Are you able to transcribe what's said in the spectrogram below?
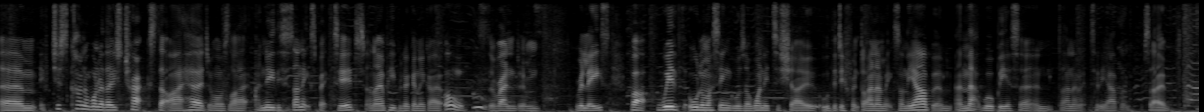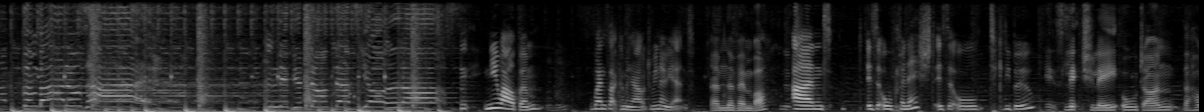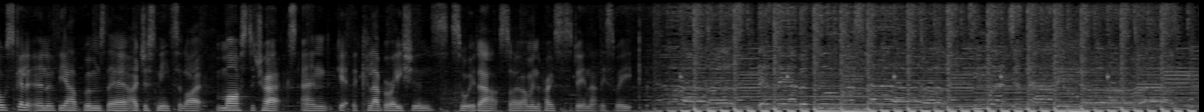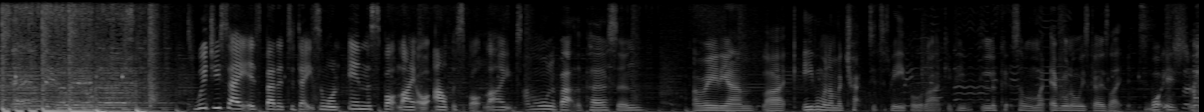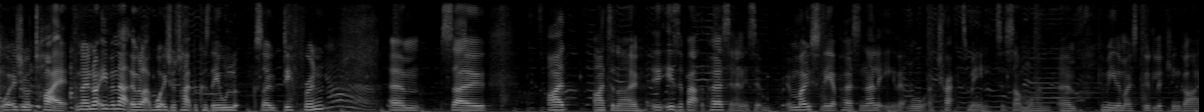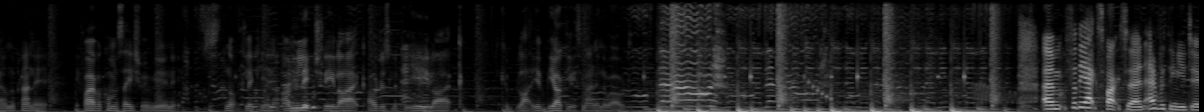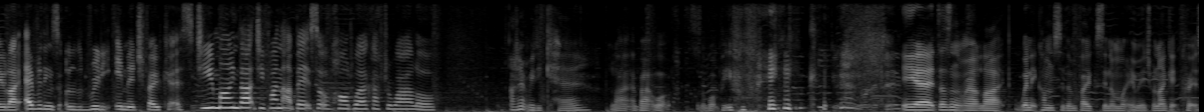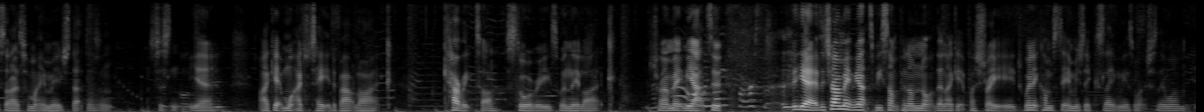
Um, it's just kind of one of those tracks that I heard and I was like, I knew this is unexpected. I know people are going to go, oh, it's a random release. But with all of my singles, I wanted to show all the different dynamics on the album, and that will be a certain dynamic to the album. So The bottles high, and if you don't, that's your loss. New album. When's that coming out? Do we know yet? um, November. And is it all finished? Is it all tickety boo? It's literally all done. The whole skeleton of the album's there. I just need to like master tracks and get the collaborations sorted out. So I'm in the process of doing that this week. Would you say it's better to date someone in the spotlight or out the spotlight? I'm all about the person. I really am. Like even when I'm attracted to people, like if you look at someone, like everyone always goes like, "What is what is your type?" No, not even that. They were like, "What is your type?" Because they all look so different. Yeah. Um, so I I don't know. It is about the person, and it's a, mostly a personality that will attract me to someone. Um, can be the most good-looking guy on the planet. If I have a conversation with you and it's just not clicking, I'm literally like, I'll just look at you like, you could, like you're the ugliest man in the world. Um, for the X Factor and everything you do, like everything's really image focused. Do you mind that? Do you find that a bit sort of hard work after a while, or I don't really care like about what what people think. yeah, it doesn't really like when it comes to them focusing on my image. When I get criticised for my image, that doesn't. It's just yeah. I get more agitated about like character stories when they like try and make me out to. But yeah, if they try and make me out to be something I'm not, then I get frustrated. When it comes to image, they can slate me as much as they want.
